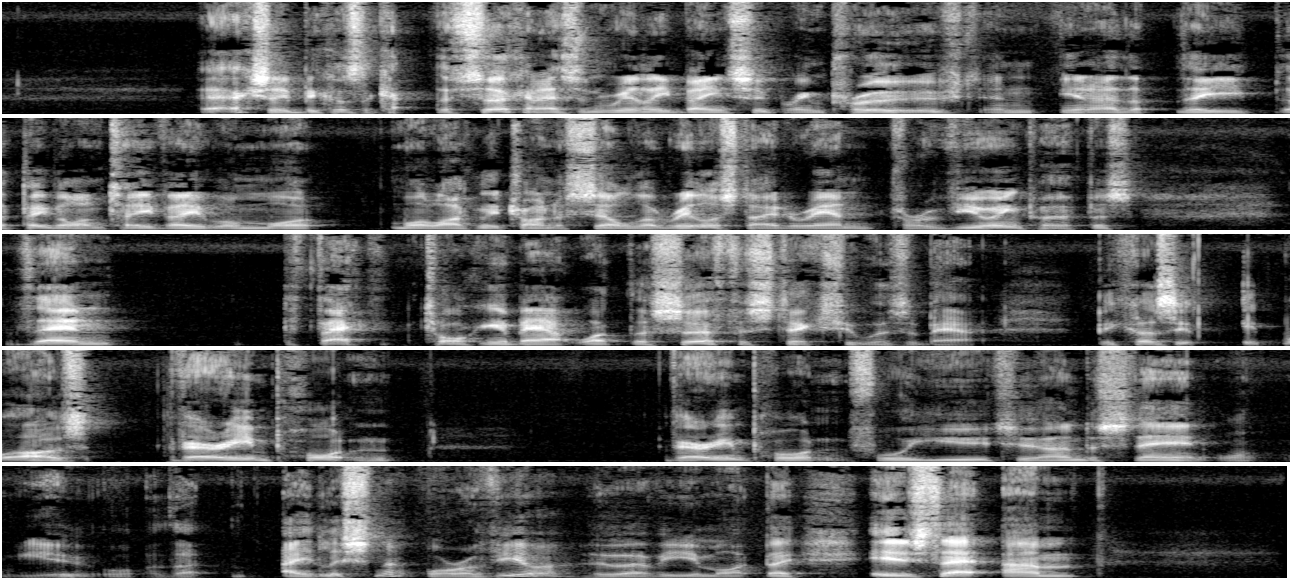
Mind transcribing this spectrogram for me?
actually because the the circuit hasn't really been super improved, and you know the the, the people on TV were more more likely trying to sell the real estate around for a viewing purpose than the fact talking about what the surface texture was about, because it it was very important very important for you to understand, or you, or the, a listener or a viewer, whoever you might be, is that um,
